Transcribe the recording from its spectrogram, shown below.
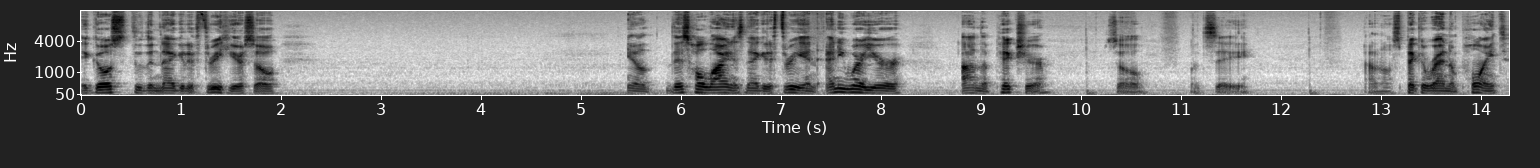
it goes through the negative 3 here. So, you know, this whole line is negative 3. And anywhere you're on the picture, so let's say, I don't know, let's pick a random point,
